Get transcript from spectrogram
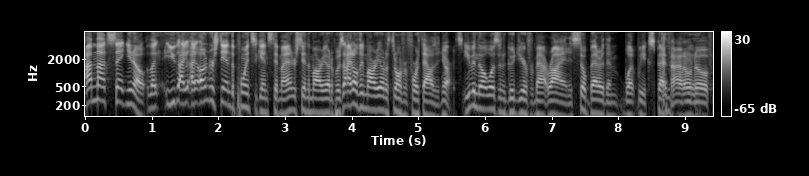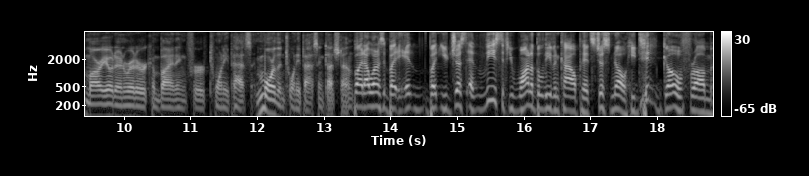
I am not saying you know like you I, I, understand the points against him. I understand the Mariota points. I don't think Mariota's thrown for four thousand yards, even though it wasn't a good year for Matt Ryan. It's still better than what we expected. I don't know if Mariota and Ridder are combining for twenty passing, more than twenty passing touchdowns. But I want to say, but it, but you just at least if you want to believe in Kyle Pitts, just know he didn't go from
